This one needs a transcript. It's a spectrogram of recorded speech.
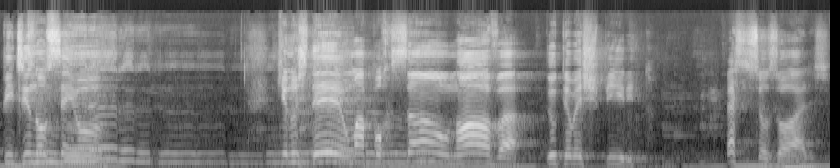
pedindo ao Senhor que nos dê uma porção nova do teu espírito. Feche seus olhos.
